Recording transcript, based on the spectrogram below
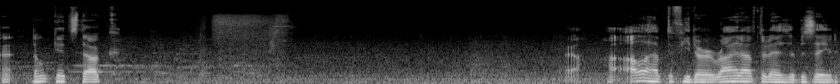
Uh, don't get stuck. Yeah, I'll have to feed her right after this episode.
